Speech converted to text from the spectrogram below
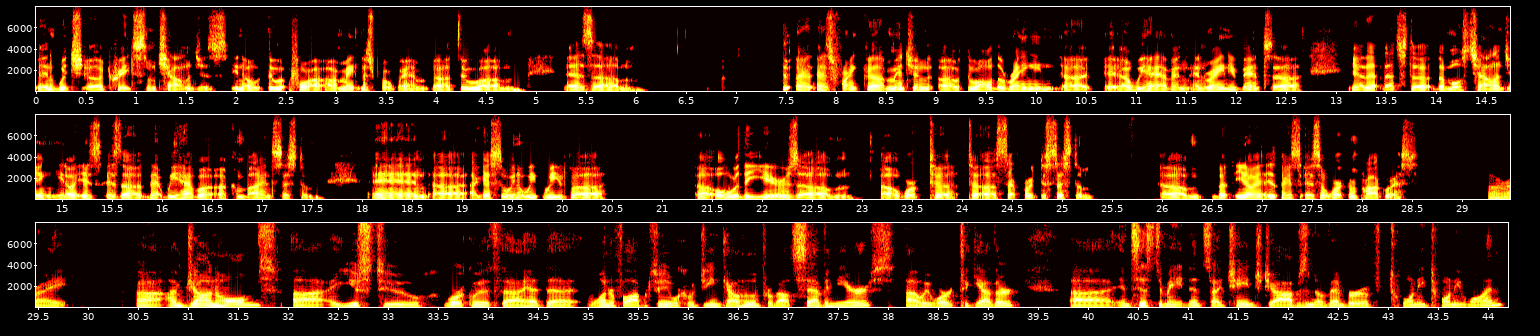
in which creates some challenges, you know, through for our, our maintenance program through um, as um, as Frank uh, mentioned, uh, through all the rain uh, we have and, and rain events, yeah, that, that's the, the most challenging, you know, is is uh, that we have a, a combined system, and uh, I guess you know we we've uh, uh over the years um, uh, worked to to uh, separate the system, um, but you know it, it's, it's a work in progress. All right. Uh, I'm John Holmes. Uh, I used to work with, uh, I had the wonderful opportunity to work with Gene Calhoun for about seven years. we worked together uh, in system maintenance. I changed jobs in November of 2021.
